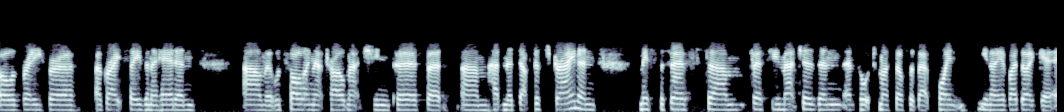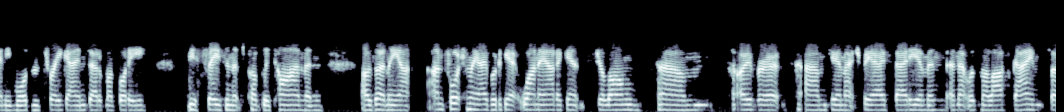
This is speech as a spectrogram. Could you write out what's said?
I was ready for a, a great season ahead, and um, it was following that trial match in Perth that um, had an adductor strain and missed the first um, first few matches, and, and thought to myself at that point, you know, if I don't get any more than three games out of my body this season it's probably time. And I was only uh, unfortunately able to get one out against Geelong um, over at um, GMHBA Stadium, and, and that was my last game. So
